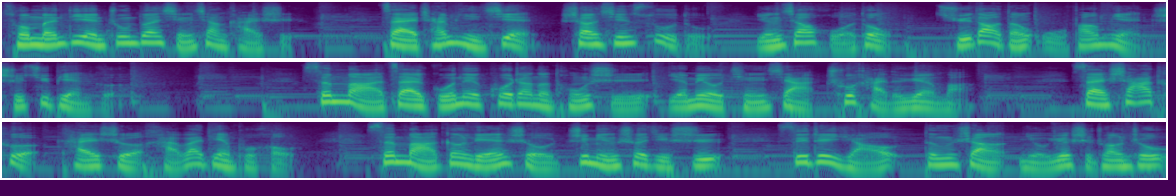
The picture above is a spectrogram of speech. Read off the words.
从门店终端形象开始，在产品线、上新速度、营销活动、渠道等五方面持续变革。森马在国内扩张的同时，也没有停下出海的愿望。在沙特开设海外店铺后，森马更联手知名设计师 CJ 姚登上纽约时装周。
